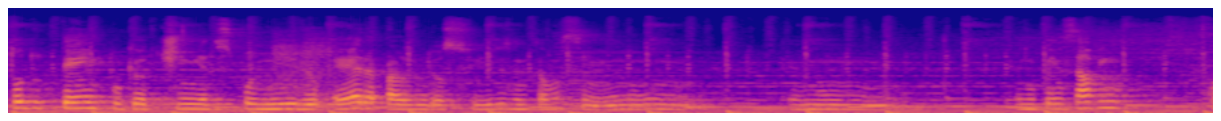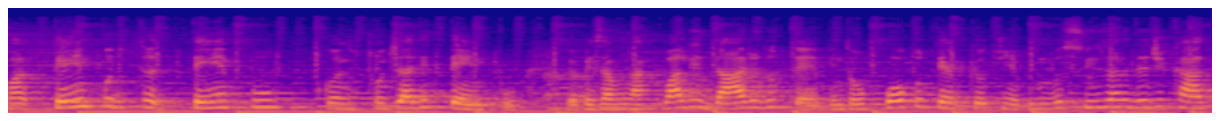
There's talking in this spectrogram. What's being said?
todo o tempo que eu tinha disponível era para os meus filhos, então assim, eu não, eu não, eu não pensava em tempo, de, tempo, quantidade de tempo, eu pensava na qualidade do tempo. Então o pouco tempo que eu tinha com os meus filhos era dedicado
